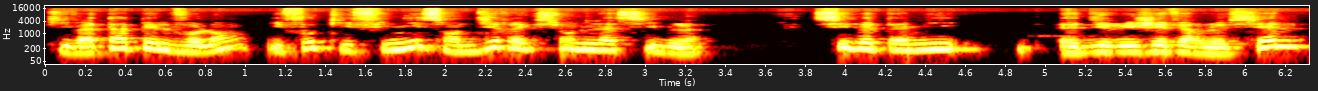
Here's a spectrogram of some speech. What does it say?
qui va taper le volant, il faut qu'il finisse en direction de la cible. Si le tamis est dirigé vers le ciel,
